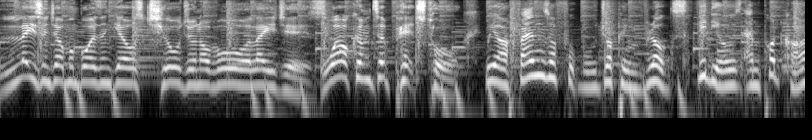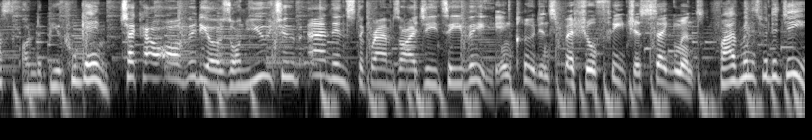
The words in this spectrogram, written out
Ladies and gentlemen, boys and girls, children of all ages, welcome to Pitch Talk. We are fans of football dropping vlogs, videos, and podcasts on the beautiful game. Check out our videos on YouTube and Instagram's IGTV. including special feature segments, Five minutes with the G.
